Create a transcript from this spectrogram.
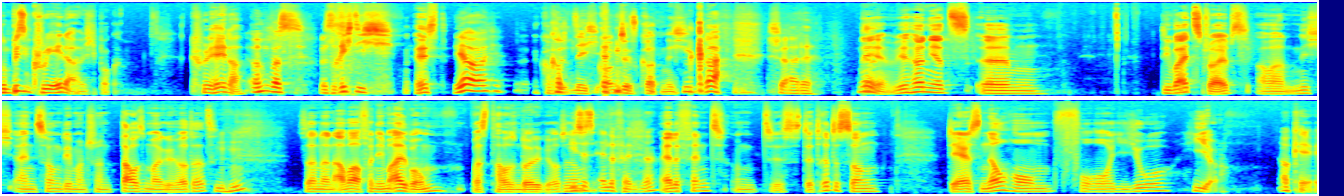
So ein bisschen Creator habe ich Bock. Creator. Irgendwas, was richtig. Echt? Ja, kommt, jetzt, nicht. Kommt jetzt gerade nicht. Schade. Nee, wir hören jetzt ähm, die White Stripes, aber nicht einen Song, den man schon tausendmal gehört hat, Mhm. sondern aber von dem Album, was tausend Leute gehört haben. Dieses Elephant, ne? Elephant und das ist der dritte Song. There's no home for you here. Okay.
